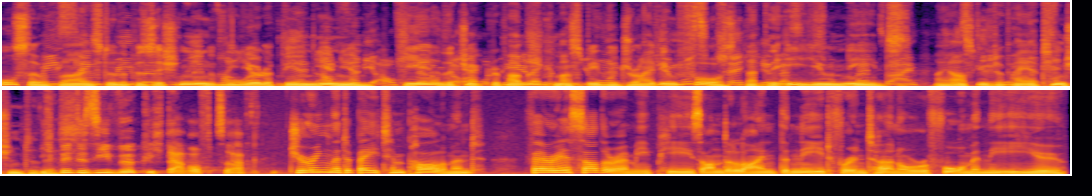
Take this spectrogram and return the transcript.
also applies to the positioning of the European Union. Here, the Czech Republic must be the driving force that the EU needs. I ask you to pay attention to this. During the debate in Parliament, various other MEPs underlined the need for internal reform in the EU,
